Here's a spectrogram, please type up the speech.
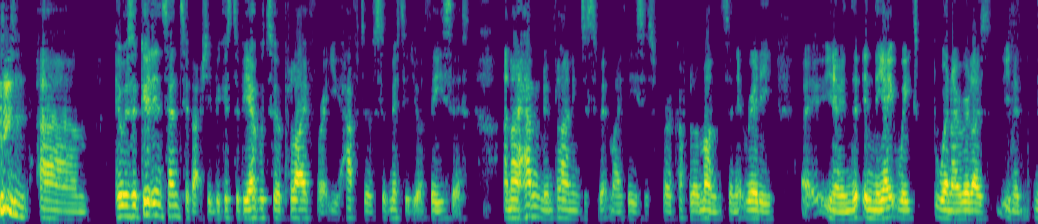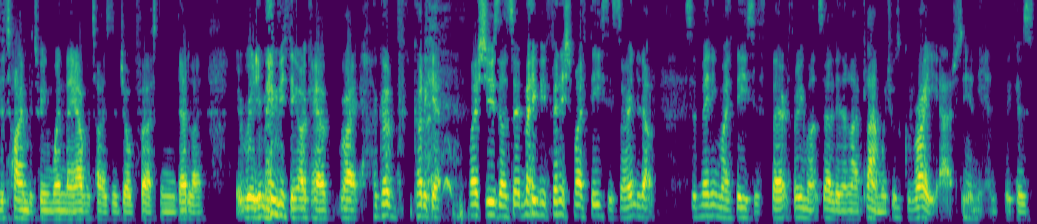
um, it was a good incentive actually because to be able to apply for it, you have to have submitted your thesis. And I hadn't been planning to submit my thesis for a couple of months, and it really, uh, you know, in the in the eight weeks when I realised, you know, the time between when they advertised the job first and the deadline, it really made me think, okay, right, I got got to get my shoes on. So it made me finish my thesis. So I ended up submitting my thesis three months earlier than I planned, which was great actually in the end because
